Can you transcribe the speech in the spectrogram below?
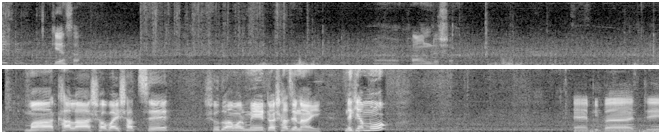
আইছে। কি আনসা ফাউন্ডেশন মা খালা সবাই সাজছে শুধু আমার মেয়েটা সাজে নাই। দেখি আম্মু। Happy birthday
